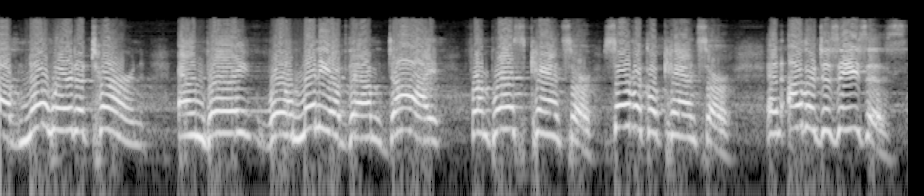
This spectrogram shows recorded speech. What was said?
have nowhere to turn, and they will, many of them, die from breast cancer, cervical cancer, and other diseases.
